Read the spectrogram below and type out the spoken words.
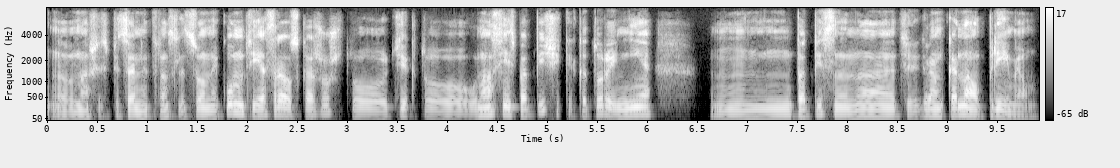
в нашей специальной трансляционной комнате. Я сразу скажу, что те, кто... У нас есть подписчики, которые не подписаны на телеграм-канал премиум.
